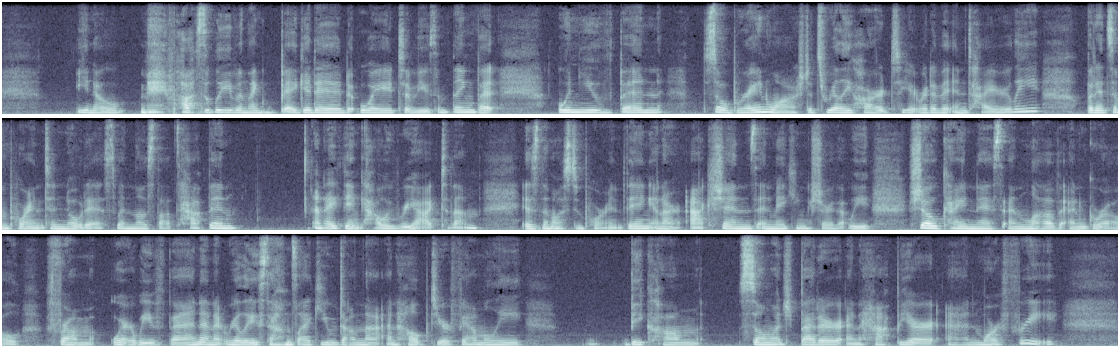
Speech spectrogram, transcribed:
you know, may possibly even like bigoted way to view something, but when you've been so brainwashed, it's really hard to get rid of it entirely. But it's important to notice when those thoughts happen And I think how we react to them is the most important thing, and our actions and making sure that we show kindness and love and grow from where we've been. And it really sounds like you've done that and helped your family become so much better and happier and more free.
